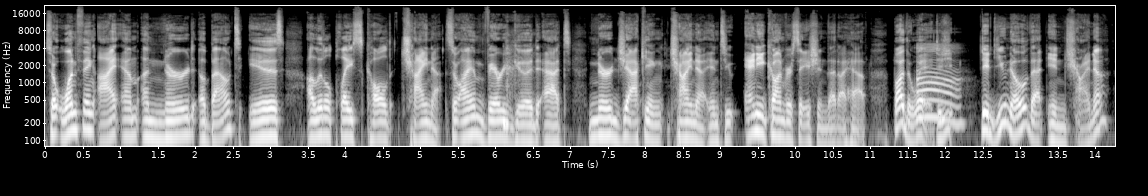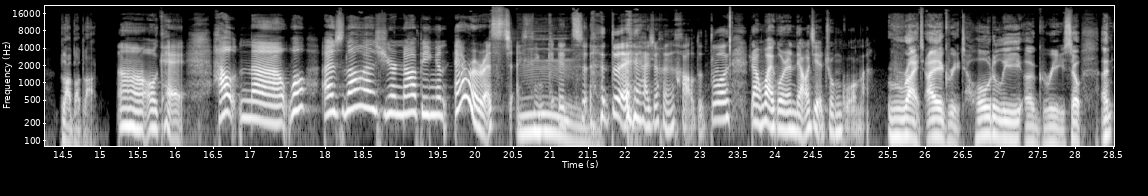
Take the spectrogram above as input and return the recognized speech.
So, one thing I am a nerd about is a little place called China. So, I am very good at nerd jacking China into any conversation that I have. By the way, did you did you know that in China, blah blah blah. 嗯，OK，好，那 Well, as long as you're not being an errorist, I think it's 对，还是很好的，多让外国人了解中国嘛。 Right, I agree. Totally agree. So, an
